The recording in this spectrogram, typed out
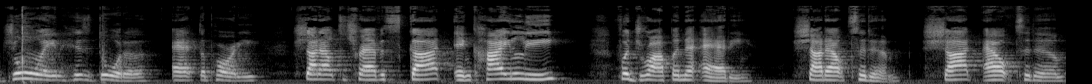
join his daughter at the party. Shout out to Travis Scott and Kylie for dropping the Addy. Shout out to them. Shout out to them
